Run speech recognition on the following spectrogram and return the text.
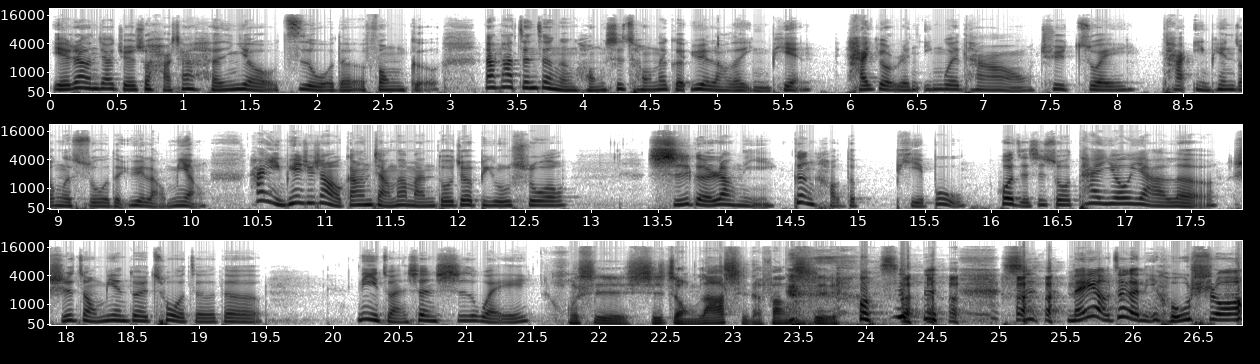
也让人家觉得说好像很有自我的风格。那他真正很红是从那个月老的影片，还有人因为他哦去追他影片中的所有的月老庙。他影片就像我刚刚讲到蛮多，就比如说十个让你更好的撇步，或者是说太优雅了，十种面对挫折的。逆转胜思维，或是十种拉屎的方式，或是十没有这个你胡说，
